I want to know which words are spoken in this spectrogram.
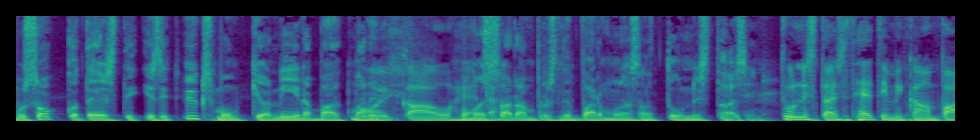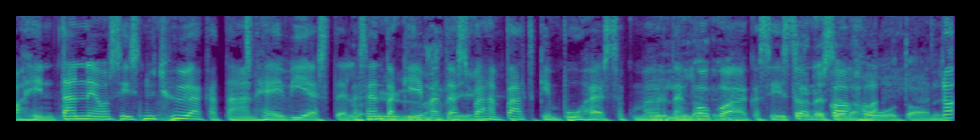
mun sokkotesti ja sit yksi munkki on Niina Bakman. Oi kauheeta. Mä voin sadan prosentin varmuudella sanoa, tunnistaisin. Tunnistaisit heti, mikä on pahin. Tänne on siis nyt hyökätään hei viesteillä. Sen no, takia mä tässä vähän pätkin puheessa, kun mä ylläri. yritän koko aika siis Mitä ne kahla... huutaa nyt? No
